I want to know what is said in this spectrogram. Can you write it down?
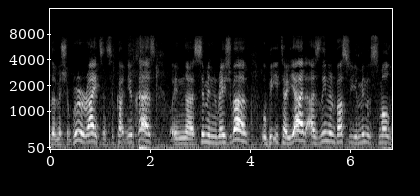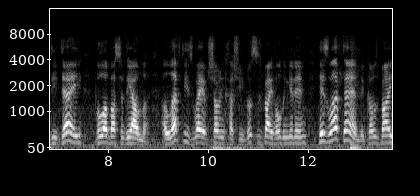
the Mishnah Berurah writes in Sivkat Yudches in uh, Simin Vav, ubi'itar yad azlinan basar yaminu small d day v'lo basar di alma. A lefty's way of showing chashivus is by holding it in his left hand. It goes by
